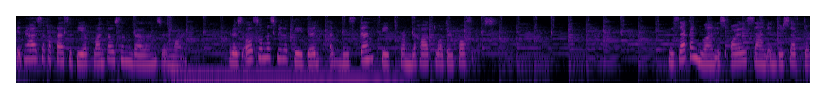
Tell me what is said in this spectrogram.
It has a capacity of 1,000 gallons or more. It is also must be located at least 10 feet from the hot water faucets. The second one is oil sand interceptor.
